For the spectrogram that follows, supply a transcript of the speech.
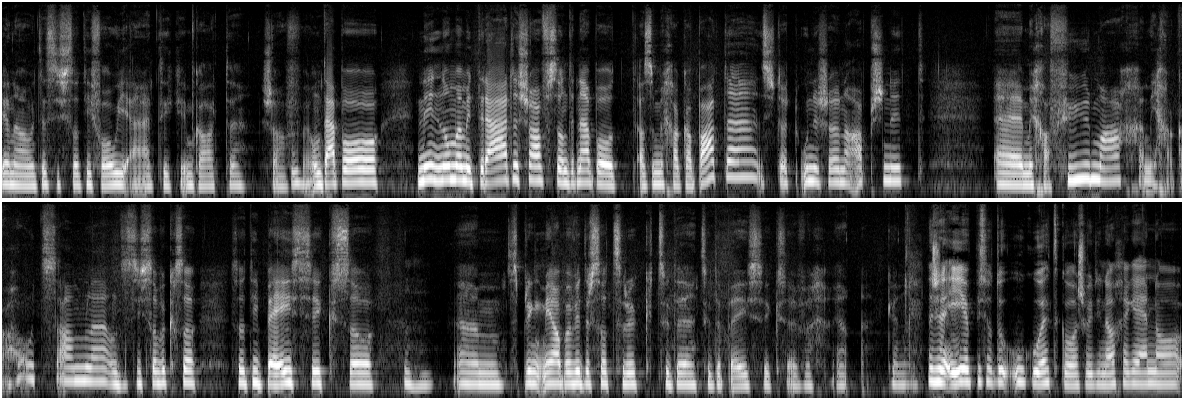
Genau, das ist so die volle Erdung im Garten arbeiten. Mhm. Und eben auch, nicht nur mit der Erde arbeiten, sondern eben auch, also man kann baden, es ist dort ein schöner Abschnitt. Äh, man kann Feuer machen, man kann Holz sammeln. Und es ist so wirklich so, so die Basics. So, mhm. ähm, das bringt mich aber wieder so zurück zu den, zu den Basics. Einfach, ja. Genau. Das ist ja eh etwas, wo du auch gut gehst, würde ich nachher gerne noch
